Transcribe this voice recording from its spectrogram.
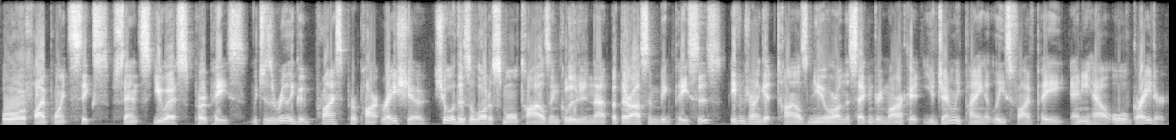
or 5.6 cents US per piece, which is a really good price per part ratio. Sure, there's a lot of small tiles included in that, but there are some big pieces. Even trying to get tiles new or on the secondary market, you're generally paying at least 5p anyhow or greater.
